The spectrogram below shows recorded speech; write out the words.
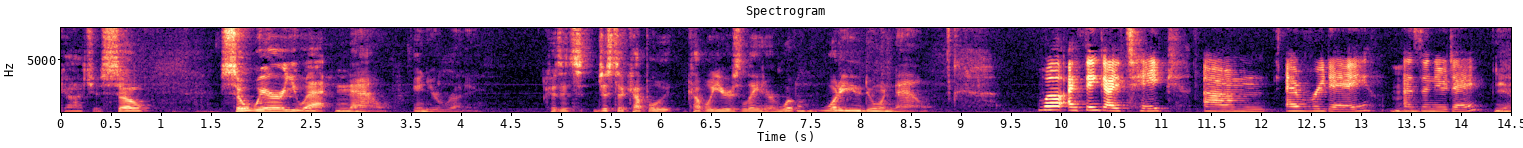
Gotcha. So, so where are you at now in your running? Because it's just a couple couple years later. What Mm-hmm. what are you doing now? Well, I think I take um, every day as a new day. Yeah.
